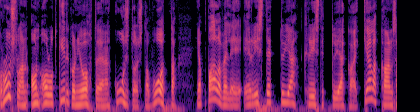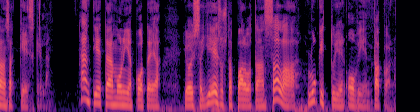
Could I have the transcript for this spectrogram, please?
Ruslan on ollut kirkon johtajana 16 vuotta ja palvelee eristettyjä kristittyjä kaikkialla kansansa keskellä. Hän tietää monia koteja, joissa Jeesusta palvotaan salaa lukittujen ovien takana.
